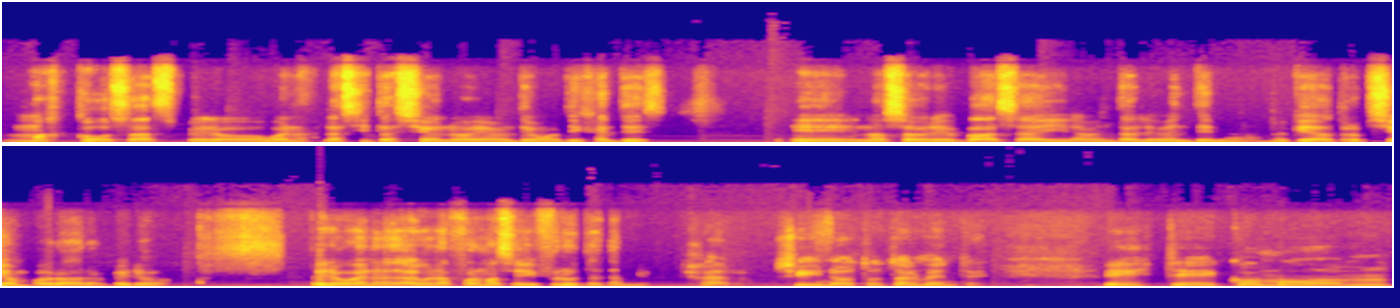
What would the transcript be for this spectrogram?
más cosas, pero bueno, la situación, obviamente, como te dije antes, eh, nos sobrepasa y lamentablemente no, queda otra opción por ahora, pero, pero bueno, de alguna forma se disfruta también. Claro, sí, no, totalmente. Este, ¿cómo,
